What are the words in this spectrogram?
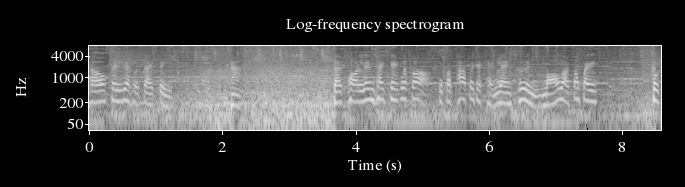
เขาเส้นเลือดหัวใจตีบค่ะแต่พอเล่นไทเก๊กแล้วก็สุขภาพก็จะแข็งแรงขึ้น หมอบอกต้องไปฝึก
